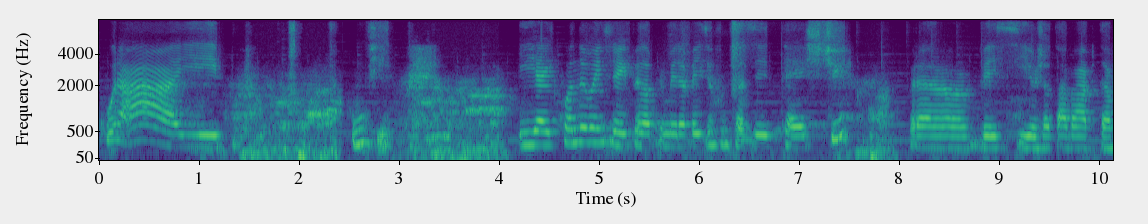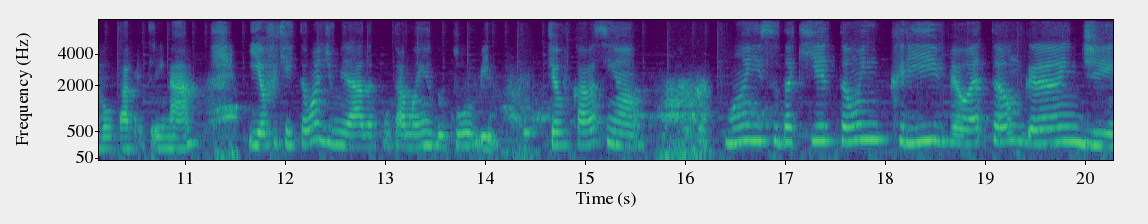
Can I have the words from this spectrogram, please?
curar e enfim. E aí quando eu entrei pela primeira vez eu fui fazer teste para ver se eu já estava apta a voltar para treinar. E eu fiquei tão admirada com o tamanho do clube que eu ficava assim, ó, mãe, isso daqui é tão incrível, é tão grande.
